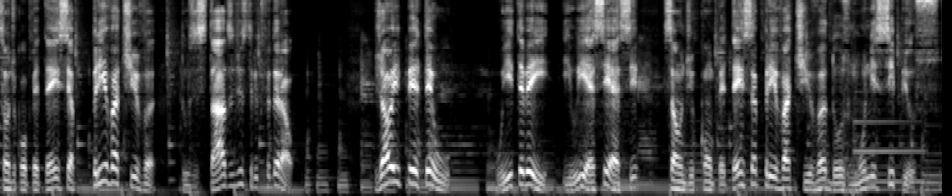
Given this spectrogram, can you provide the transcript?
são de competência privativa dos estados e Distrito Federal. Já o IPTU, o ITBI e o ISS são de competência privativa dos municípios.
